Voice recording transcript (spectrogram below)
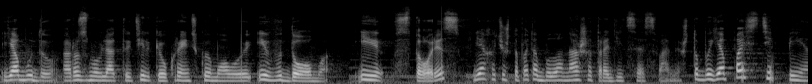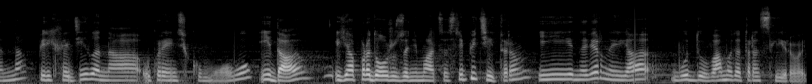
я буду розмовляти тільки українською мовою і вдома, і в сторіс. Я хочу, щоб це була наша традиція з вами, щоб я постепенно переходила на українську мову. І да, я продовжу займатися з репетитором, і, наверное, я буду вам це транслювати.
